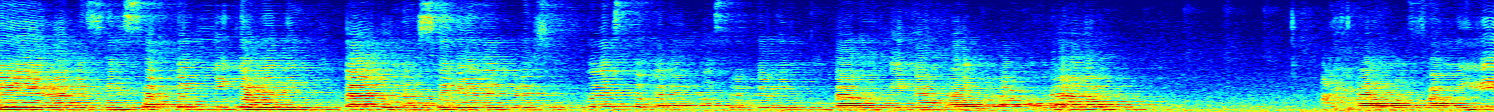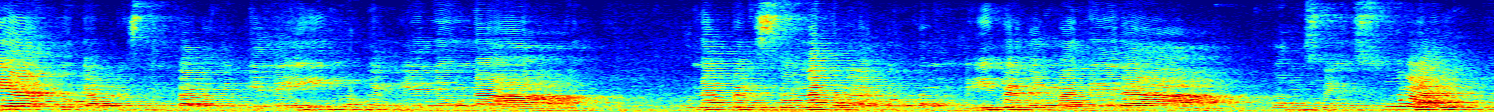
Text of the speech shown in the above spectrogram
eh, la defensa técnica del imputado una serie de presupuestos que demuestran que el imputado tiene arraigo laboral, arraigo familiar, porque ha presentado que tiene hijos, que tiene una, una persona con la que convive de manera consensual,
